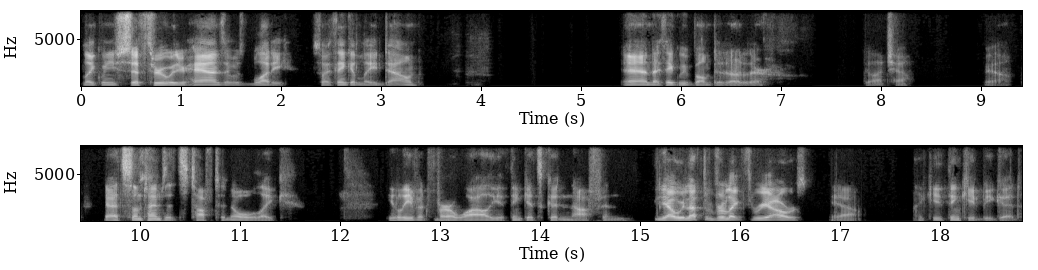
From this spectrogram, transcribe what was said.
like when you sift through it with your hands, it was bloody. So I think it laid down. and I think we bumped it out of there. Gotcha. Yeah. Yeah, it's sometimes it's tough to know. Like, you leave it for a while, you think it's good enough, and Yeah, we left it for like three hours. yeah, like you think you'd be good.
